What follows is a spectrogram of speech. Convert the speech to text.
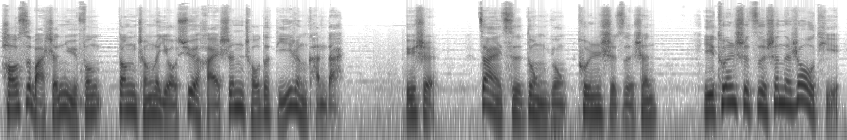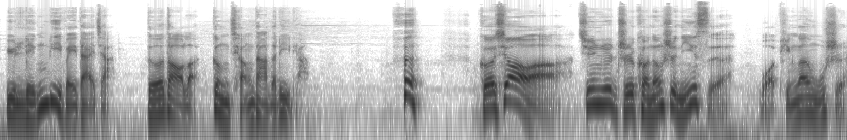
好似把神女峰当成了有血海深仇的敌人看待，于是再次动用吞噬自身，以吞噬自身的肉体与灵力为代价，得到了更强大的力量。可笑啊！今日只可能是你死，我平安无事。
